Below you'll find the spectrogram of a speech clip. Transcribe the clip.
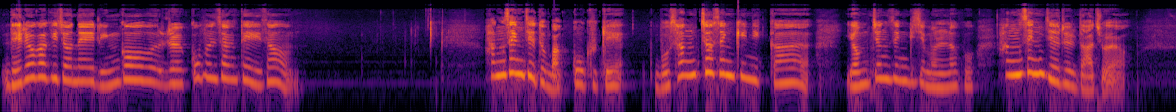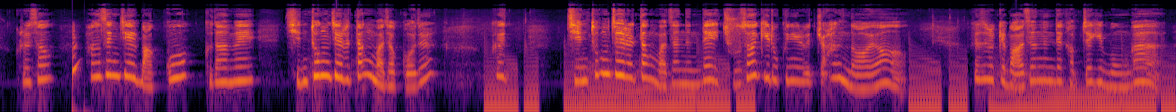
내려가기 전에 링거를 꼽은 상태에서 항생제도 맞고 그게 뭐 상처 생기니까 염증 생기지 말라고 항생제를 놔줘요. 그래서 항생제 맞고 그 다음에 진통제를 딱 맞았거든. 그 진통제를 딱 맞았는데 주사기로 그냥 이렇게 쫙 넣어요. 그래서 이렇게 맞았는데 갑자기 뭔가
